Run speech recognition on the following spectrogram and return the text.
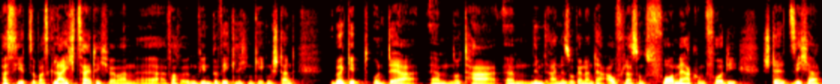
passiert sowas gleichzeitig, wenn man äh, einfach irgendwie einen beweglichen Gegenstand übergibt und der ähm, Notar ähm, nimmt eine sogenannte Auflassungsvormerkung vor, die stellt sicher,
